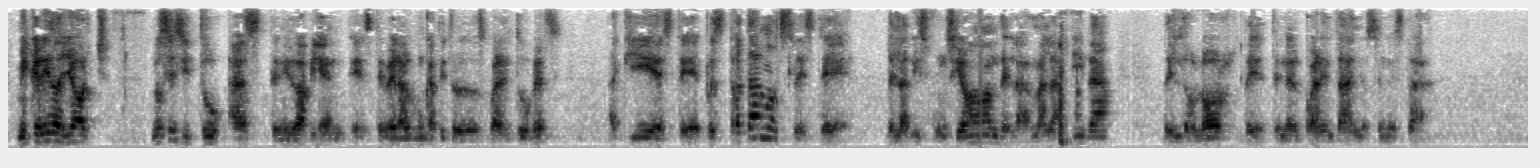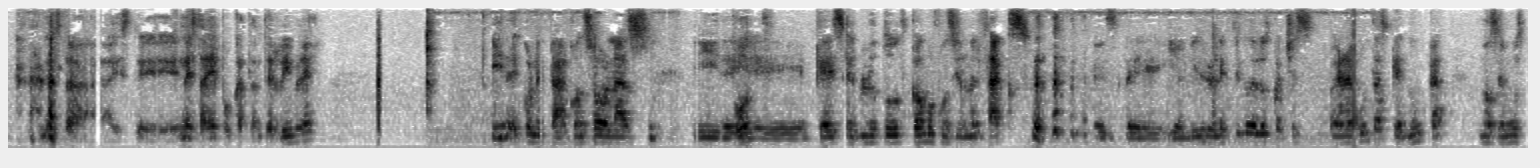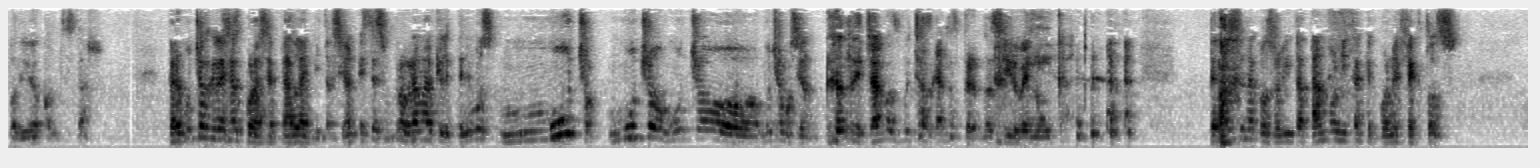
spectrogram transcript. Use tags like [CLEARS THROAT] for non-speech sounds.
Mi querido George, no sé si tú has tenido a bien este, ver algún capítulo de los Cuarentubers. Aquí, este, pues tratamos este, de la disfunción, de la mala vida, del dolor de tener 40 años en esta, en esta, este, en esta época tan terrible. Y de conectar consolas y de Put. qué es el Bluetooth, cómo funciona el fax [LAUGHS] este, y el vidrio eléctrico de los coches. Preguntas que nunca nos hemos podido contestar. Pero muchas gracias por aceptar la invitación. Este es un programa al que le tenemos mucho, mucho, mucho, mucha emoción. [LAUGHS] Le echamos muchas ganas, pero no sirve nunca. [LAUGHS] Tenemos una consolita tan bonita que pone efectos,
